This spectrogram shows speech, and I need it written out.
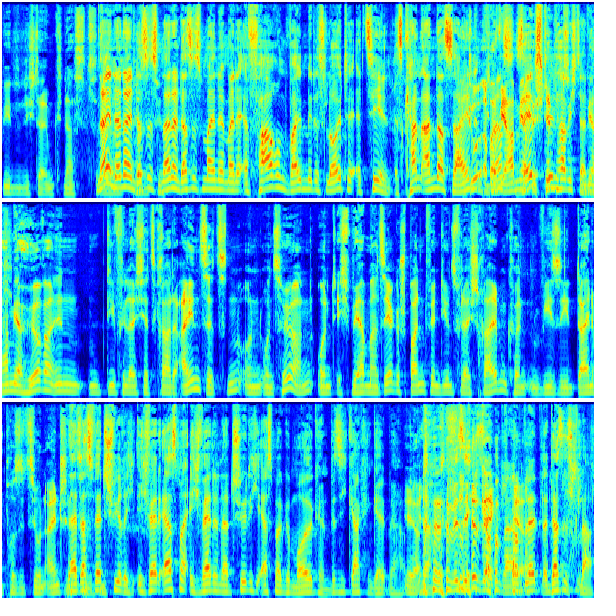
Wie du dich da im Knast. Nein, äh, nein, nein, das ist, nein, nein, das ist meine, meine Erfahrung, weil mir das Leute erzählen. Es kann anders sein. Du, im aber wir Knast. haben ja Selbstbild bestimmt, habe ich da wir nicht. haben ja HörerInnen, die vielleicht jetzt gerade einsitzen und uns hören. Und ich wäre mal sehr gespannt, wenn die uns vielleicht schreiben könnten, wie sie deine Position einschätzen. Na, das wird schwierig. Ich werde erstmal, ich werde natürlich erstmal gemolken, bis ich gar kein Geld mehr habe. Ja. bis ich ja kom klar. komplett, das ist klar.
